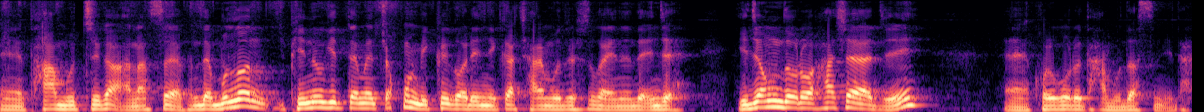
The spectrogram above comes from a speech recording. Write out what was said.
예, 다 묻지가 않았어요. 근데 물론 비누기 때문에 조금 미끌거리니까 잘 묻을 수가 있는데 이제 이 정도로 하셔야지 예, 골고루 다 묻었습니다.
